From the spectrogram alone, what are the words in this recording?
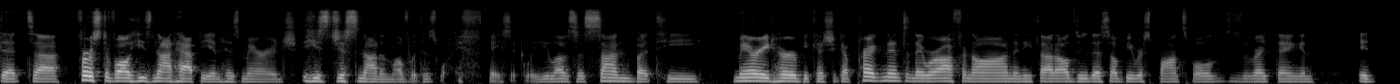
that uh, first of all he's not happy in his marriage. He's just not in love with his wife. Basically, he loves his son, but he married her because she got pregnant and they were off and on. And he thought, "I'll do this. I'll be responsible. Is the right thing." And it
